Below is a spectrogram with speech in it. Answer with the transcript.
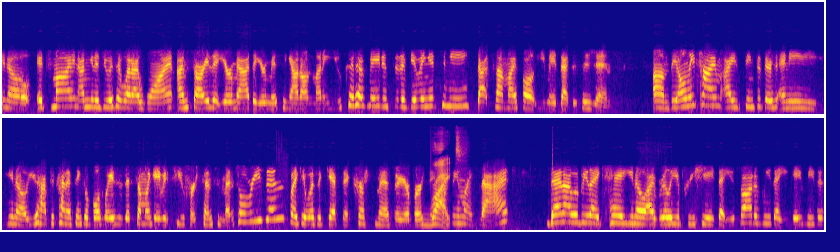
you know, it's mine. I'm going to do with it what I want. I'm sorry that you're mad that you're missing out on money you could have made instead of giving it to me. That's not my fault. You made that decision. Um, the only time I think that there's any, you know, you have to kind of think of both ways is if someone gave it to you for sentimental reasons, like it was a gift at Christmas or your birthday, Right. something like that. Then I would be like, hey, you know, I really appreciate that you thought of me, that you gave me this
